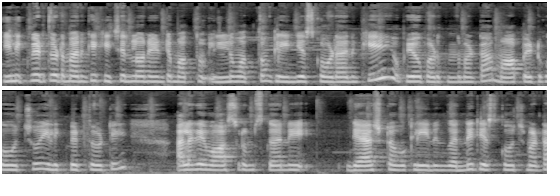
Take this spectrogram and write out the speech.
ఈ లిక్విడ్ తోటి మనకి కిచెన్లోనేంటి మొత్తం ఇల్లు మొత్తం క్లీన్ చేసుకోవడానికి ఉపయోగపడుతుంది అనమాట మాప్ పెట్టుకోవచ్చు ఈ లిక్విడ్ తోటి. అలాగే వాష్రూమ్స్ కానీ గ్యాస్ స్టవ్ క్లీనింగ్ అన్నీ చేసుకోవచ్చు అనమాట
